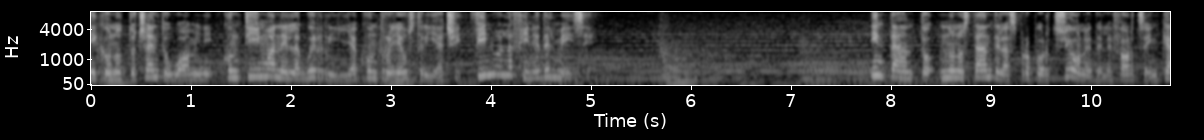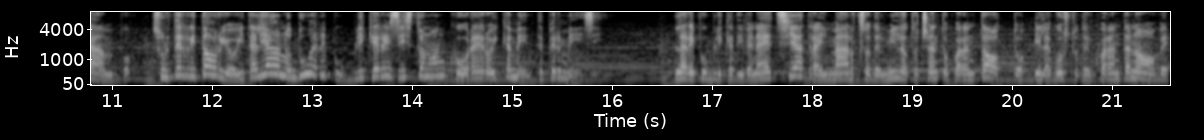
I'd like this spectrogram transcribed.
e con 800 uomini continua nella guerriglia contro gli austriaci fino alla fine del mese. Intanto, nonostante la sproporzione delle forze in campo, sul territorio italiano due repubbliche resistono ancora eroicamente per mesi la Repubblica di Venezia tra il marzo del 1848 e l'agosto del 49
